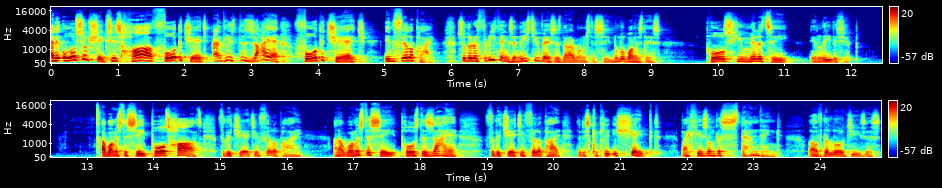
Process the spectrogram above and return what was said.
and it also shapes his heart for the church and his desire for the church in Philippi. So there are three things in these two verses that I want us to see. Number one is this Paul's humility in leadership. I want us to see Paul's heart for the church in Philippi, and I want us to see Paul's desire for the church in Philippi that is completely shaped by his understanding of the Lord Jesus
